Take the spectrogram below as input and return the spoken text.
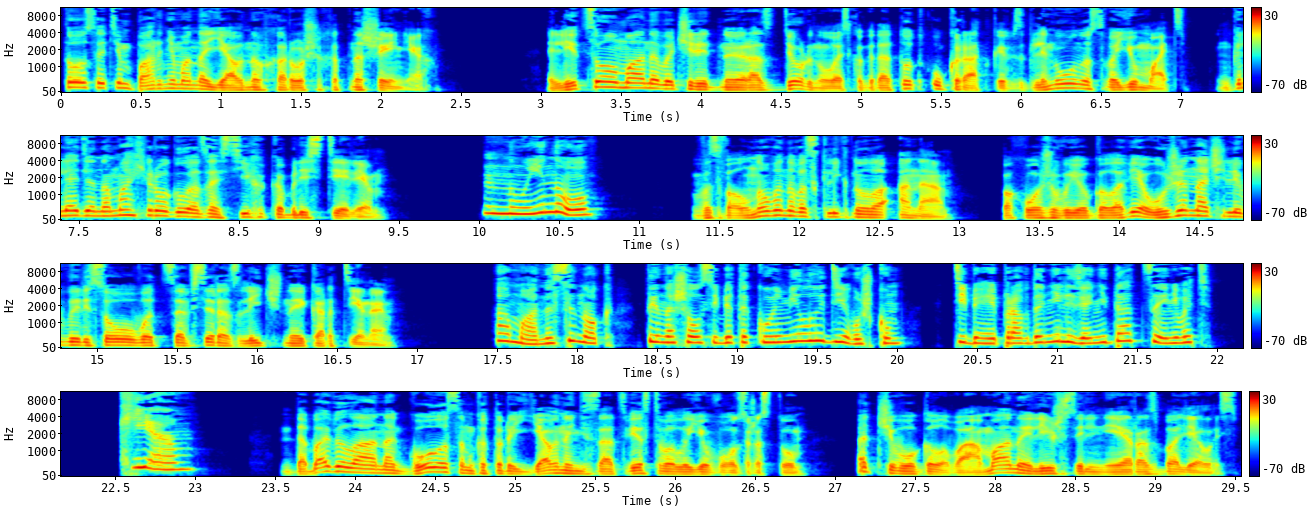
то с этим парнем она явно в хороших отношениях. Лицо Омана в очередной раз дернулось, когда тот украдкой взглянул на свою мать. Глядя на Махеру, глаза Сихака блестели. «Ну и ну!» Взволнованно воскликнула она. Похоже, в ее голове уже начали вырисовываться все различные картины. «Амана, сынок, ты нашел себе такую милую девушку. Тебя и правда нельзя недооценивать». «Кем?» Добавила она голосом, который явно не соответствовал ее возрасту, отчего голова Аманы лишь сильнее разболелась.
